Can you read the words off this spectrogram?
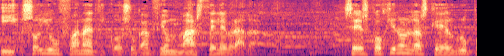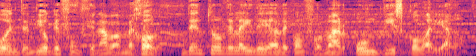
y Soy un fanático, su canción más celebrada. Se escogieron las que el grupo entendió que funcionaban mejor, dentro de la idea de conformar un disco variado.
